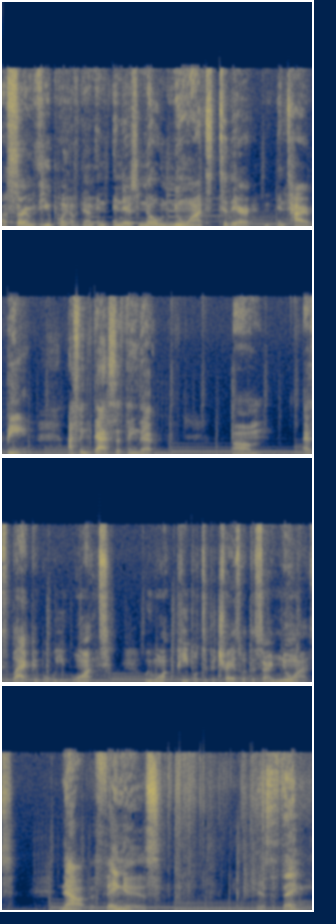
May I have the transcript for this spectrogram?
a certain viewpoint of them, and, and there's no nuance to their entire being. I think that's the thing that um, as black people we want. We want people to portray us with a certain nuance. Now, the thing is, here's the thing.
